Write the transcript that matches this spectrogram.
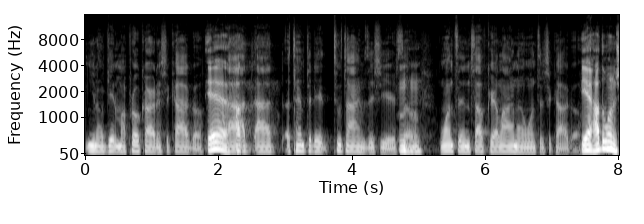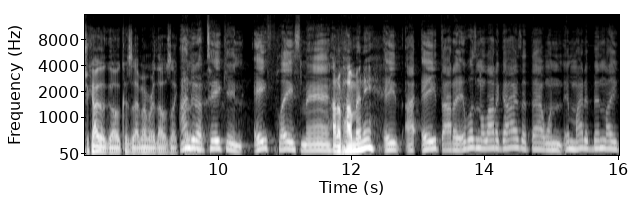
you know, getting my pro card in Chicago. Yeah. I, I, I attempted it two times this year. So Mhm. Once in South Carolina and once in Chicago. Yeah, how'd the one in Chicago go? Because I remember that was like I ended up taking eighth place, man. out of how many? Eighth, I, eighth out of it wasn't a lot of guys at that one. It might have been like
